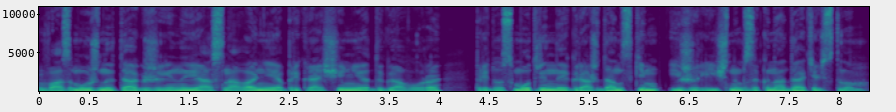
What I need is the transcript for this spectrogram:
Возможны также иные основания прекращения договора, предусмотренные гражданским и жилищным законодательством.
